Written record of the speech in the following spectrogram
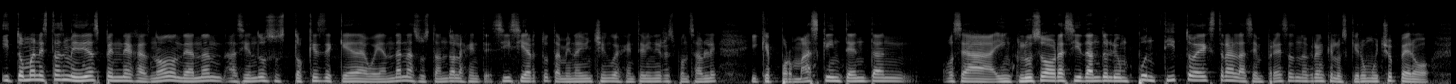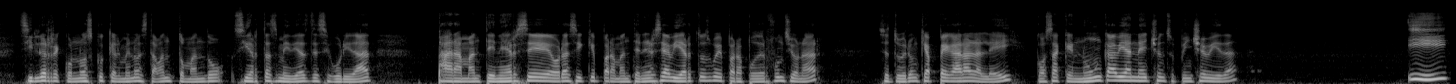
Y toman estas medidas pendejas, ¿no? Donde andan haciendo sus toques de queda, güey. Andan asustando a la gente. Sí, cierto, también hay un chingo de gente bien irresponsable y que por más que intentan, o sea, incluso ahora sí dándole un puntito extra a las empresas, no crean que los quiero mucho, pero sí les reconozco que al menos estaban tomando ciertas medidas de seguridad para mantenerse, ahora sí que para mantenerse abiertos, güey, para poder funcionar. Se tuvieron que apegar a la ley, cosa que nunca habían hecho en su pinche vida. Y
